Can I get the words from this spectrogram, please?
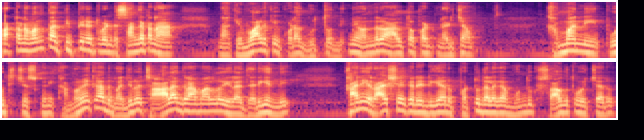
పట్టణమంతా తిప్పినటువంటి సంఘటన నాకు ఇవాళకి కూడా గుర్తుంది. మేమందరం వాళ్ళతో పాటు నడిచాం. ఖమ్మాన్ని పూర్తి చేసుకుని ఖమ్మమే కాదు మధ్యలో చాలా గ్రామాల్లో ఇలా జరిగింది. కానీ రాజశేఖర రెడ్డి గారు పట్టుదలగా ముందుకు సాగుతూ వచ్చారు.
